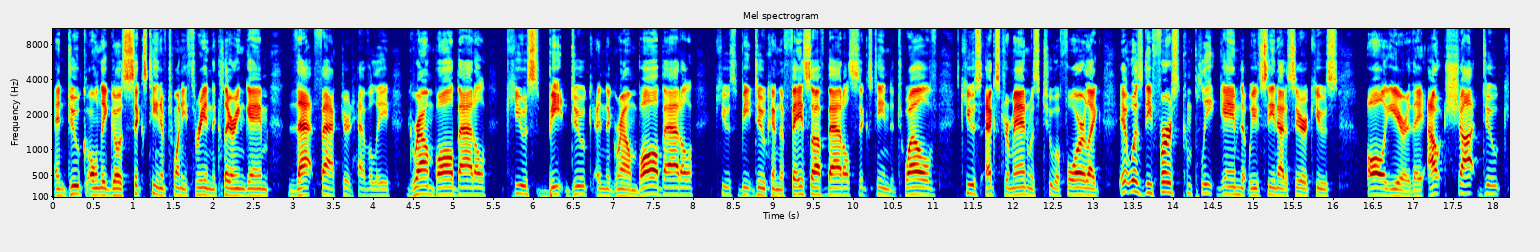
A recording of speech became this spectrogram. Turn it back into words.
and Duke only goes 16 of 23 in the clearing game. That factored heavily. Ground ball battle. Cuse beat Duke in the ground ball battle. Cuse beat Duke in the faceoff battle, 16 to 12. Cuse extra man was 2 of 4. Like it was the first complete game that we've seen out of Syracuse all year. They outshot Duke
